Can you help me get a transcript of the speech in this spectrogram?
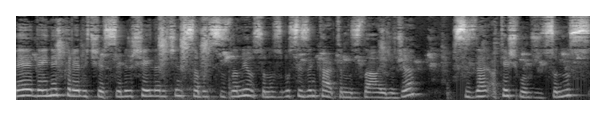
Ve değnek kraliçesi bir şeyler için sabırsızlanıyorsunuz. Bu sizin kartınızda ayrıca. Sizler ateş burcusunuz.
